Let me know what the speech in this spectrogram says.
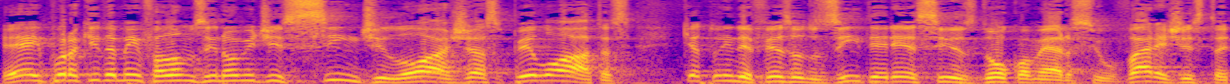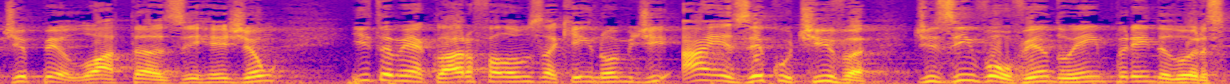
É, e por aqui também falamos em nome de Cindy Lojas Pelotas, que atua em defesa dos interesses do comércio varejista de Pelotas e região. E também, é claro, falamos aqui em nome de A Executiva, desenvolvendo empreendedores.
